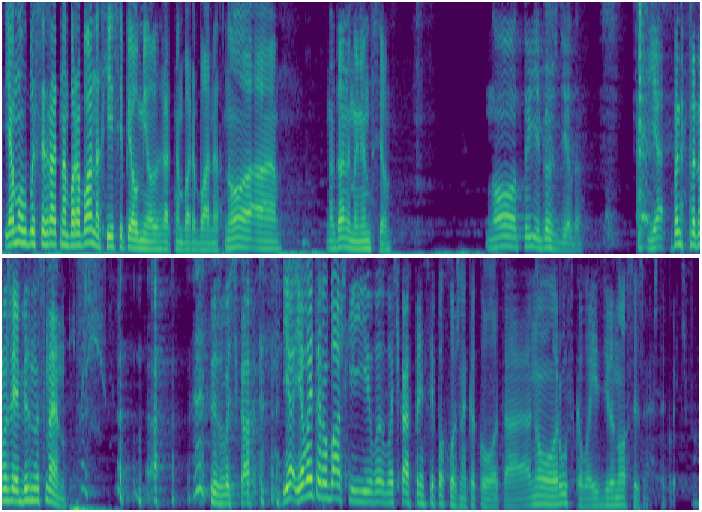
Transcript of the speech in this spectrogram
я мог бы сыграть на барабанах, если бы я умел играть на барабанах, но а, на данный момент все. Но ты ебешь деда. Я, пот- потому что я бизнесмен. Ты же в очках. Я, я в этой рубашке и в, в очках, в принципе, похож на какого-то, ну, русского из 90-х, знаешь, такой, типа.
